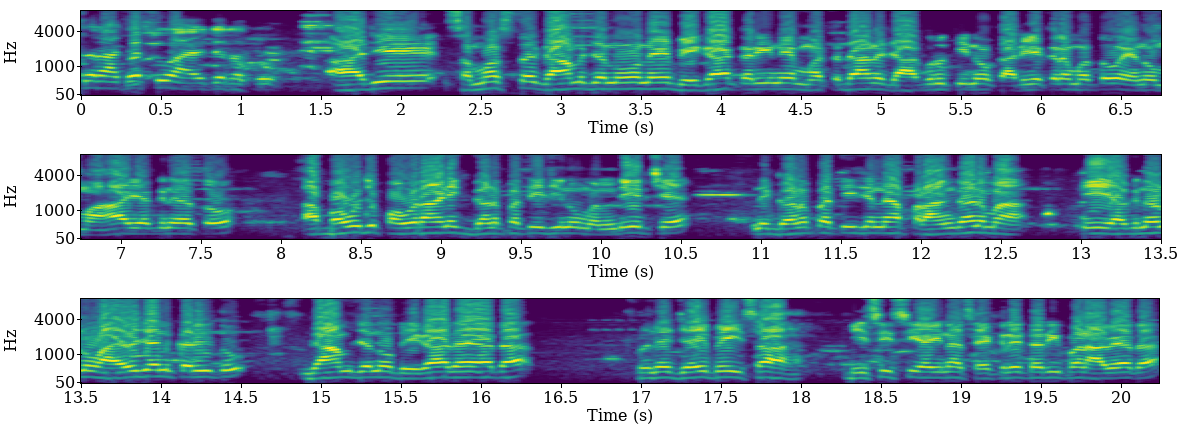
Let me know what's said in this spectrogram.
સર આજે શું આયોજન હતું? આજે સમસ્ત ગામજનોને ભેગા કરીને મતદાન જાગૃતિનો કાર્યક્રમ હતો એનો મહાયજ્ઞ હતો. આ બહુ જ પૌરાણિક ગણપતિજીનું મંદિર છે ને ગણપતિજીના પ્રાંગણમાં એ યજ્ઞનું આયોજન કર્યું હતું. ગામજનો ભેગા થયા હતા અને જયભાઈ શાહ બીસીસીઆઈના સેક્રેટરી પણ આવ્યા હતા.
